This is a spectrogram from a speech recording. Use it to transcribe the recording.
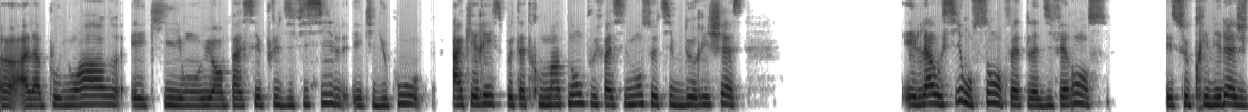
euh, à la peau noire et qui ont eu un passé plus difficile et qui du coup acquérissent peut-être maintenant plus facilement ce type de richesse. Et là aussi, on sent en fait la différence et ce privilège.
